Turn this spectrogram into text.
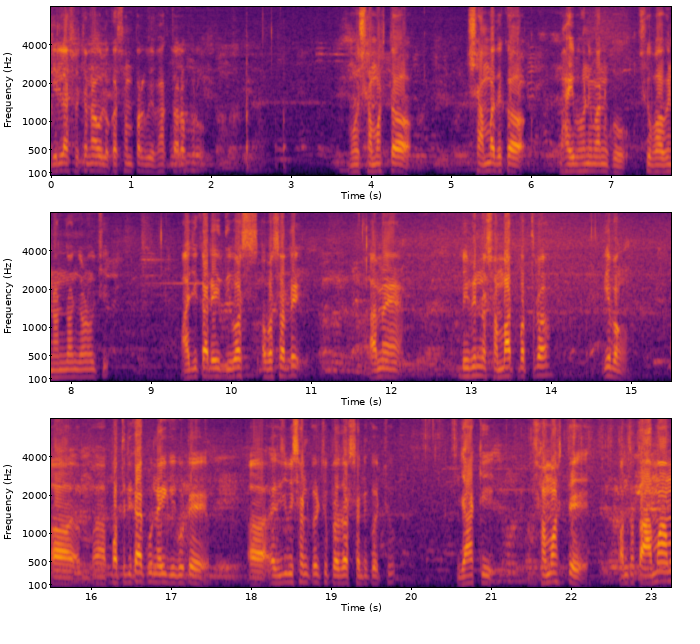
ଜିଲ୍ଲା ସୂଚନା ଓ ଲୋକସମ୍ପର୍କ ବିଭାଗ ତରଫରୁ ମୁଁ ସମସ୍ତ ସାମ୍ବାଦିକ ଭାଇ ଭଉଣୀମାନଙ୍କୁ ଶୁଭ ଅଭିନନ୍ଦନ ଜଣାଉଛି। ଆଜିକାର ଏହି ଦିବସ ଅବସରରେ ଆମେ ବିଭିନ୍ନ ସମ୍ବାଦପତ୍ର ଏବଂ ଅ, ମ, ପତ୍ରିକାକୁ ନେଇକି ଗୋଟେ ଏକ୍ଜିବିସନ୍ କରିଛୁ ପ୍ରଦର୍ଶନୀ କରିଛୁ। ଯାହାକି ସମସ୍ତେ ଅନ୍ତତଃ ଆମ ଆମ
